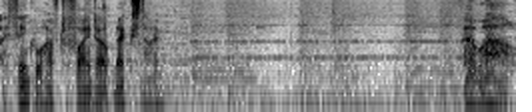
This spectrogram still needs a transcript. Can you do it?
I think we'll have to find out next time. Farewell.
